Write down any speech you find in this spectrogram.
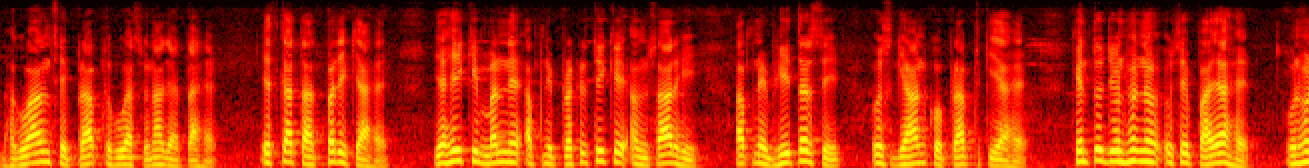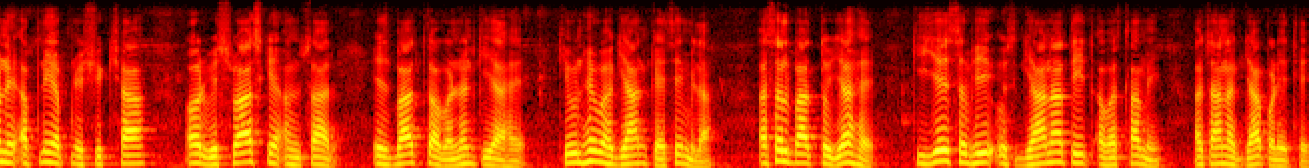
भगवान से प्राप्त हुआ सुना जाता है। इसका तात्पर्य क्या है? यही कि मन ने अपनी प्रकृति के अनुसार ही अपने भीतर से उस ज्ञान को प्राप्त किया है। किंतु जिन्होंने उसे पाया है, उन्होंने अपनी अपनी शिक्षा और विश्वास के अनुसार इस बात का वर्णन किया है कि उन्हें वह ज्ञान कैसे मिला? असल बात तो यह है कि ये सभी उस ज्ञानातीत अवस्था में अचानक जा पड़े थे।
